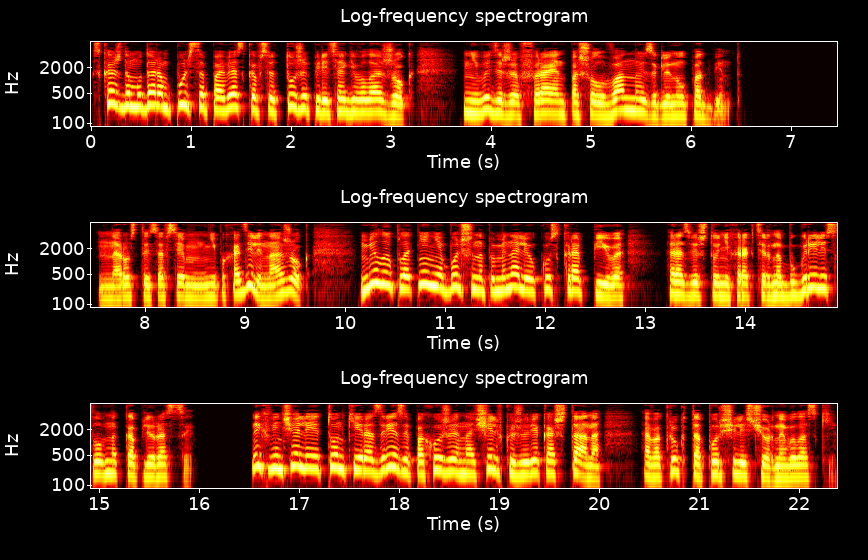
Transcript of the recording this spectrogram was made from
С каждым ударом пульса повязка все туже перетягивала ожог. Не выдержав, Райан пошел в ванну и заглянул под бинт. Наросты совсем не походили на ожог. Белые уплотнения больше напоминали укус крапивы, разве что не характерно бугрились, словно капли росы. Их венчали тонкие разрезы, похожие на щель в кожуре каштана, а вокруг топорщились черные волоски.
